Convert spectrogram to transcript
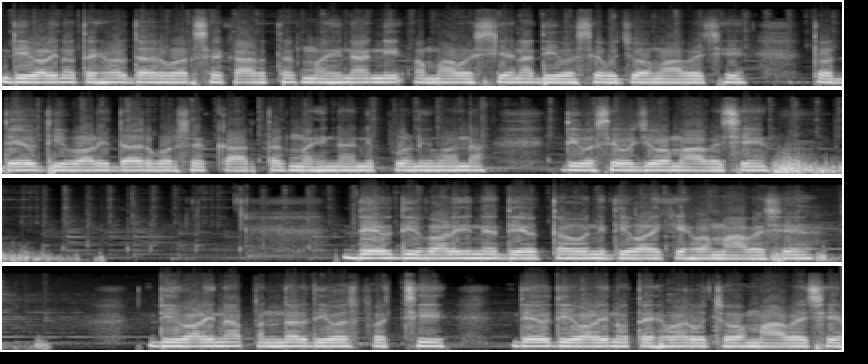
દિવાળીનો તહેવાર દર વર્ષે કારતક મહિનાની અમાવસ્યાના દિવસે ઉજવવામાં આવે છે. તો દેવ દિવાળી દર વર્ષે કારતક મહિનાની પૂર્ણિમાના દિવસે ઉજવવામાં આવે છે. દેવ દિવાળીને દેવતાઓની દિવાળી કહેવામાં આવે છે. દિવાળીના પંદર દિવસ પછી દેવ દિવાળીનો તહેવાર ઉજવવામાં આવે છે.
